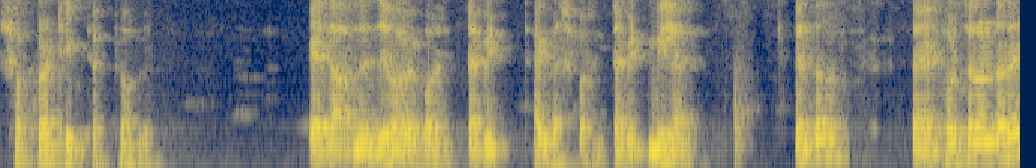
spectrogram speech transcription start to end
সবকটা ঠিক থাকতে হবে। এটা আপনি যেভাবে করেন ট্যাবিট অ্যাডজাস্ট করেন ট্যাবিট মিলান কিন্তু ফোর সিলিন্ডারে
